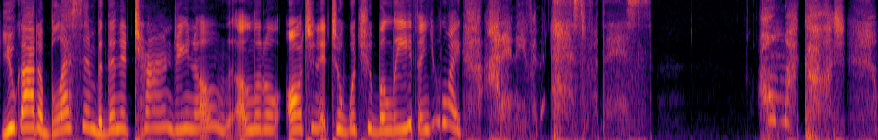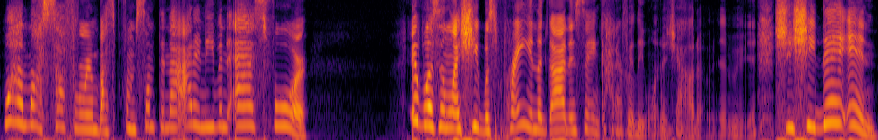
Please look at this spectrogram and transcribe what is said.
you got a blessing, but then it turned, you know, a little alternate to what you believed, and you like, I didn't even ask for this. Oh my gosh, why am I suffering by, from something that I didn't even ask for? It wasn't like she was praying to God and saying, God, I really want a child. She she didn't.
